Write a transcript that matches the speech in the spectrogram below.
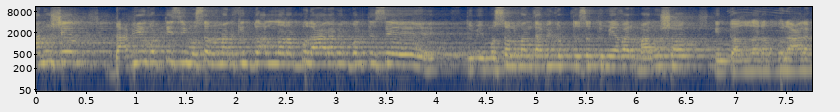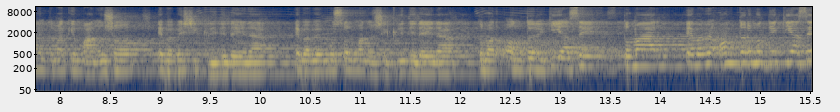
মানুষের দাবিও করতেছি মুসলমান, কিন্তু আল্লাহ রাব্বুল আলামিন বলতেছে তুমি মুসলমান দাবি করতেছো, তুমি আবার মানুষও কিন্তু আল্লাহ রাব্বুল আলামিন তোমাকে মানুষও এভাবে স্বীকৃতি দেয় না। এভাবে মুসলমানও স্বীকৃতি দেয় না। তোমার অন্তরে কি আছে? তোমার এভাবে অন্তরের মধ্যে কি আছে?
